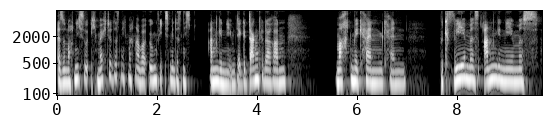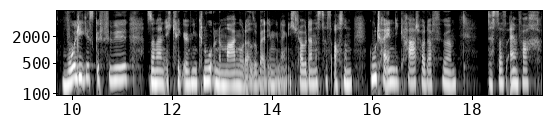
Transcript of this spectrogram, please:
also noch nicht so, ich möchte das nicht machen, aber irgendwie ist mir das nicht angenehm. Der Gedanke daran macht mir kein, kein bequemes, angenehmes, wohliges Gefühl, sondern ich kriege irgendwie einen Knoten im Magen oder so bei dem Gedanken. Ich glaube, dann ist das auch so ein guter Indikator dafür, dass das einfach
